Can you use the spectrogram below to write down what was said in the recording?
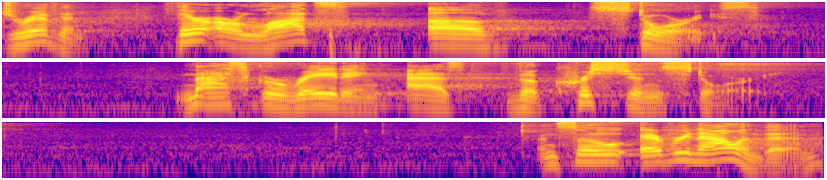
driven. There are lots of stories masquerading as the Christian story. And so every now and then,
